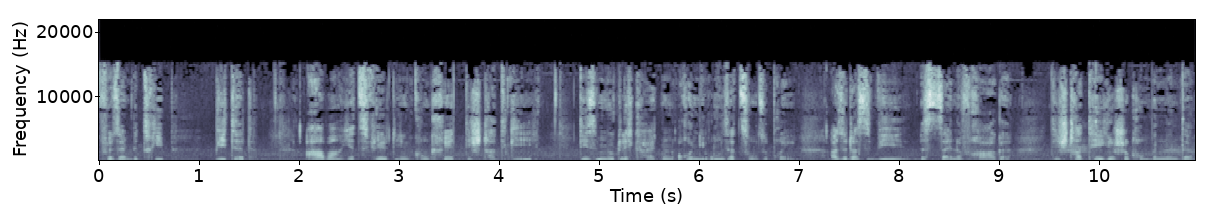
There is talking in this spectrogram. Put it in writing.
für seinen Betrieb bietet. Aber jetzt fehlt ihm konkret die Strategie, diese Möglichkeiten auch in die Umsetzung zu bringen. Also das Wie ist seine Frage, die strategische Komponente.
